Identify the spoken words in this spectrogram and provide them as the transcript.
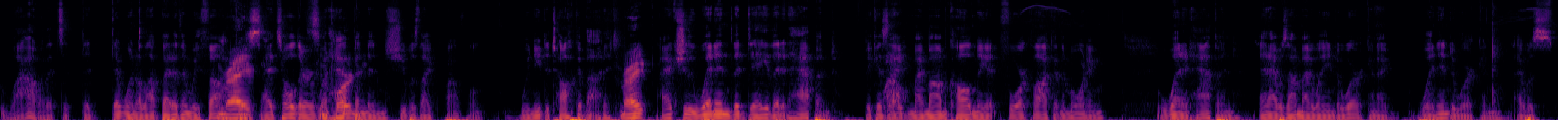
wow, that's a, that that went a lot better than we thought. Right. I told her It's what important. happened, and she was like, wow, well, we need to talk about it. Right. I actually went in the day that it happened because I, my mom called me at four o'clock in the morning, when it happened, and I was on my way into work, and I went into work, and I was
